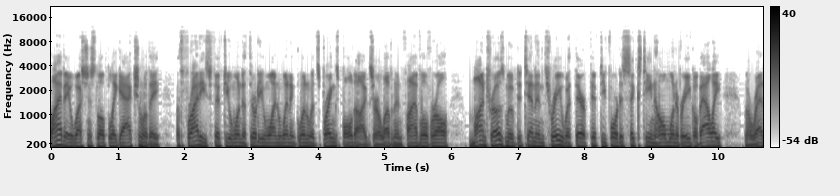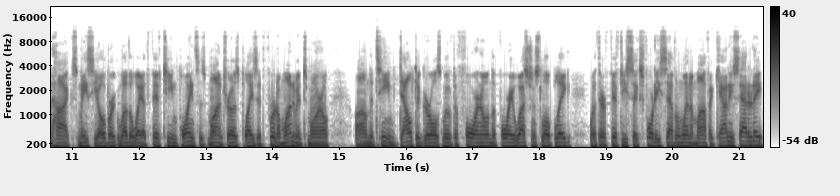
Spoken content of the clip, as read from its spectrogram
5A Western Slope League action with a with Friday's 51 to 31 win at Glenwood Springs. Bulldogs are 11 and 5 overall. Montrose moved to 10 and 3 with their 54 to 16 home win over Eagle Valley. The Redhawks, Macy Oberg led the way with 15 points as Montrose plays at Fruita Monument tomorrow. On the team, Delta girls moved to 4 0 in the 4A Western Slope League with their 56 47 win at Moffat County Saturday.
